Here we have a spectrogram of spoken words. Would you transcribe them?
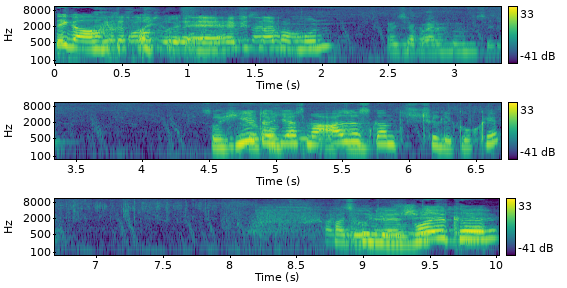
Digga. Mit das Auto, äh, Heavy Sniper Mund. Ich habe 51. So, hielt euch erstmal alles ganz chillig, okay? Also hol eine Wolke.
